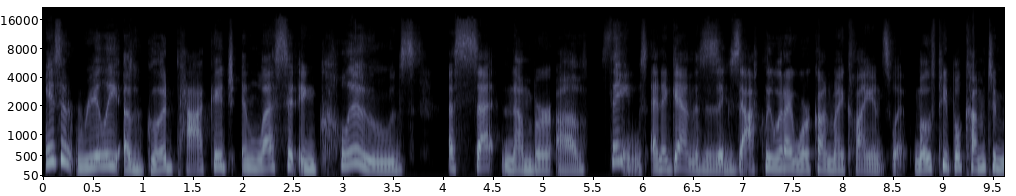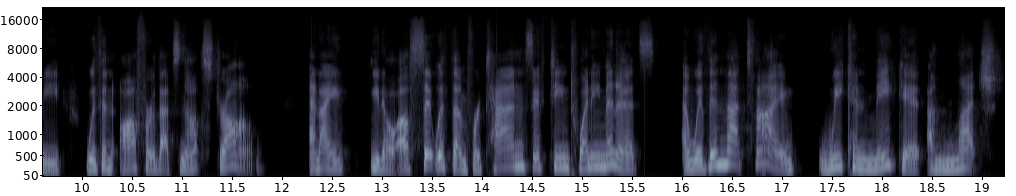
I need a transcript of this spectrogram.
isn't really a good package unless it includes a set number of things. And again, this is exactly what I work on my clients with. Most people come to me with an offer that's not strong. And I, you know, I'll sit with them for 10, 15, 20 minutes. And within that time, we can make it a much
